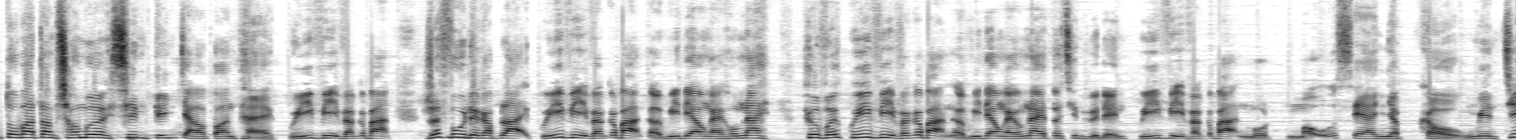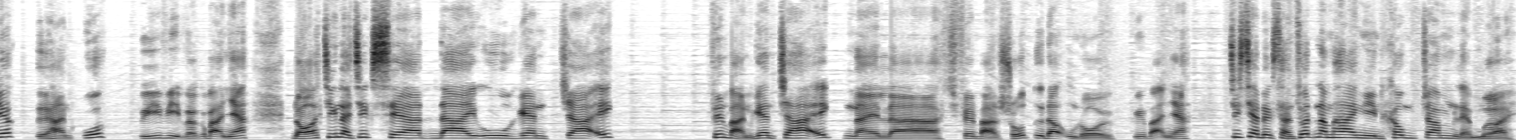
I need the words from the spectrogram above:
tô 360 xin kính chào toàn thể quý vị và các bạn. Rất vui được gặp lại quý vị và các bạn ở video ngày hôm nay. Thưa với quý vị và các bạn, ở video ngày hôm nay tôi xin gửi đến quý vị và các bạn một mẫu xe nhập khẩu nguyên chiếc từ Hàn Quốc Quý vị và các bạn nhé. Đó chính là chiếc xe Daewoo Gentra X. Phiên bản Gentra X này là phiên bản số tự động rồi quý bạn nhé. Chiếc xe được sản xuất năm 2010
